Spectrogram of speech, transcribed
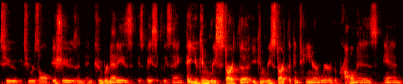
to to resolve issues and, and kubernetes is basically saying hey you can restart the you can restart the container where the problem is and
